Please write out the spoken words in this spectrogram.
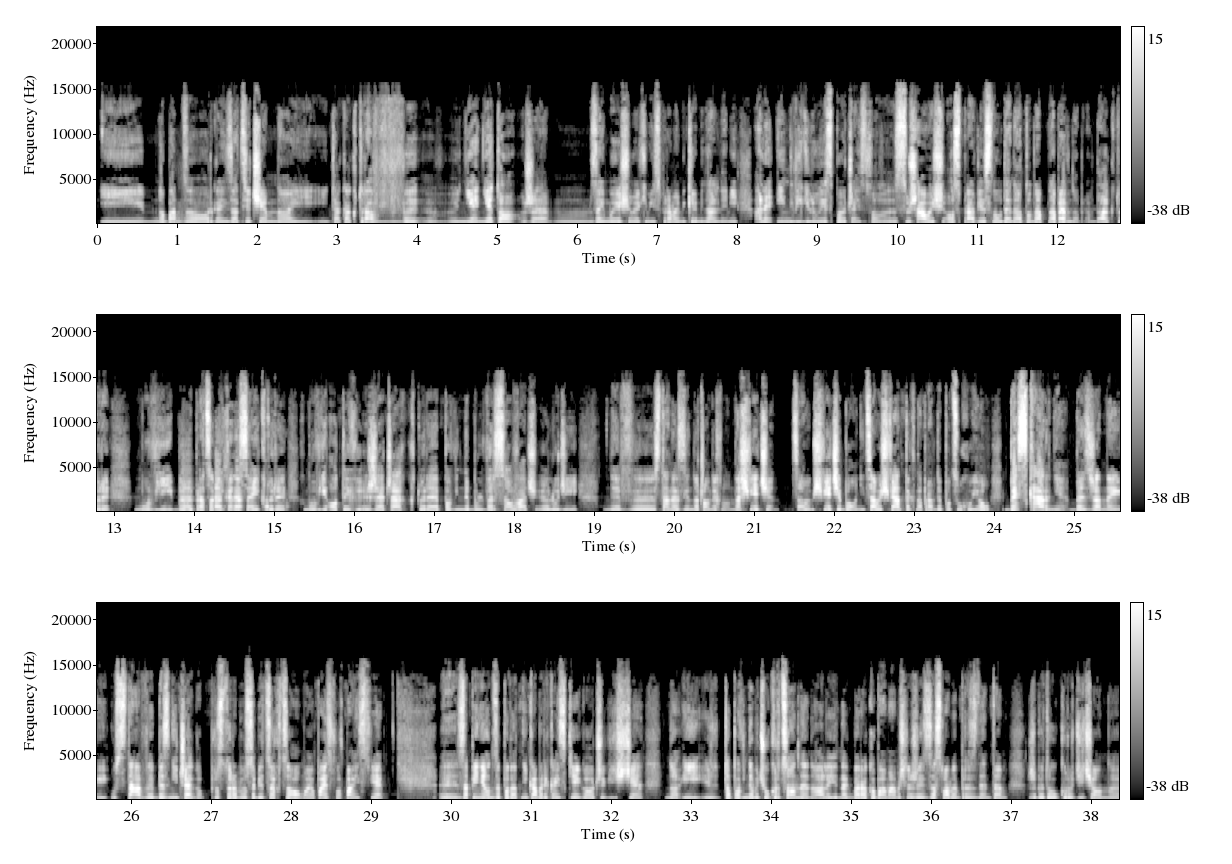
i no bardzo organizacja ciemna i, i taka, która w, w, nie, nie to, że mm, zajmuje się jakimiś sprawami kryminalnymi, ale inwigiluje społeczeństwo. Słyszałeś o sprawie Snowdena, to na, na pewno, prawda? Który mówi, były Tak, pracownik tak, NSA, tak. który mówi o tych rzeczach, które powinny bulwersować ludzi w Stanach Zjednoczonych, no, na świecie, całym świecie, bo oni cały świat tak naprawdę podsłuchują, bezkarnie, bez żadnej ustawy, bez niczego. Po prostu robią sobie co chcą, mają państwo w państwie, za pieniądze podatnika amerykańskiego oczywiście, no i y, to powinno być ukrócone, no ale jednak Barack Obama myślę, że jest za słabym prezydentem, żeby to ukrócić, on, y,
